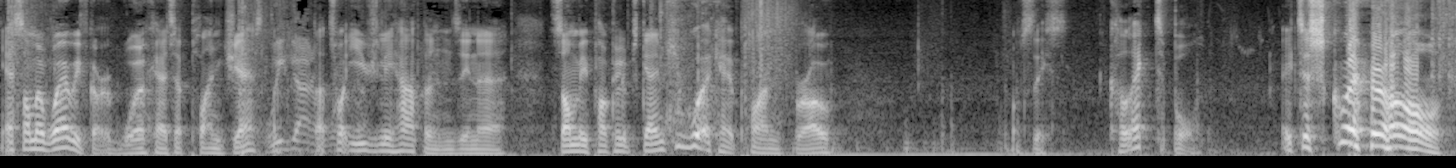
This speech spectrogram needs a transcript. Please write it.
Yes, I'm aware we've got to work out a plan, Jess. That's what usually happens in a zombie apocalypse games. You work out plans, bro. What's this? Collectible. It's a squirrel!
